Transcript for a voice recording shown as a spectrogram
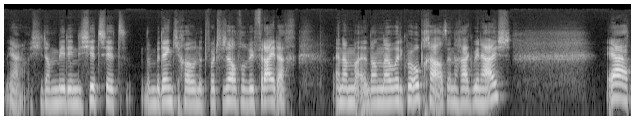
ja, als je dan midden in de shit zit, dan bedenk je gewoon, het wordt vanzelf wel weer vrijdag. En dan, dan word ik weer opgehaald en dan ga ik weer naar huis. Ja,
